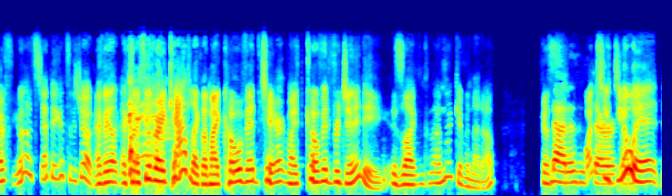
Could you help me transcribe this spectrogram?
I feel, that's, I think it's the joke. I feel like I feel very Catholic. Like my COVID chair, my COVID virginity is like I'm not giving that up. That is once you do it,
